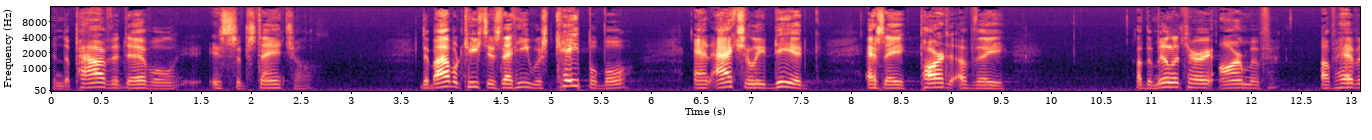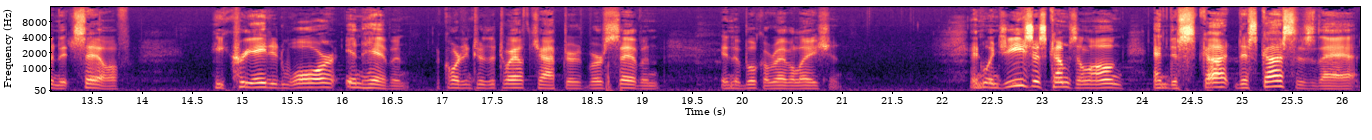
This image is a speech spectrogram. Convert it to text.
And the power of the devil is substantial. The Bible teaches that he was capable and actually did as a part of the of the military arm of, of heaven itself. He created war in heaven, according to the 12th chapter, verse 7 in the book of Revelation. And when Jesus comes along and discuss, discusses that,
